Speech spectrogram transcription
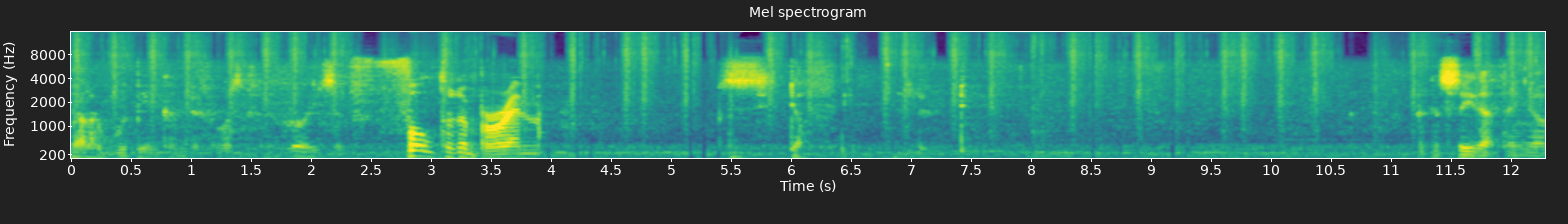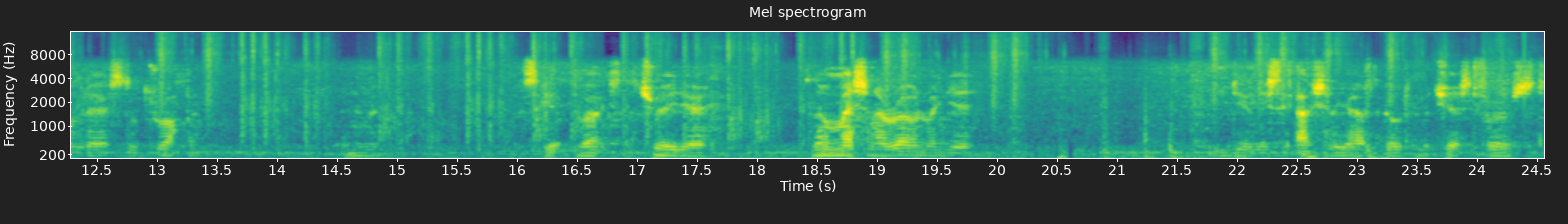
Well, I would be encumbered if it wasn't for the roads. Full to the brim. Stuff. Loot. I can see that thing over there still dropping. Anyway, let's get back to the trade area. There's no messing around when you you do this. Actually, you have to go to the chest first.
